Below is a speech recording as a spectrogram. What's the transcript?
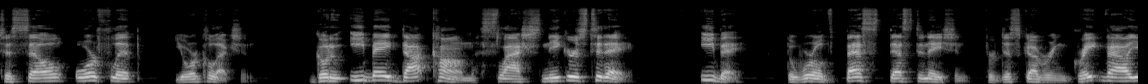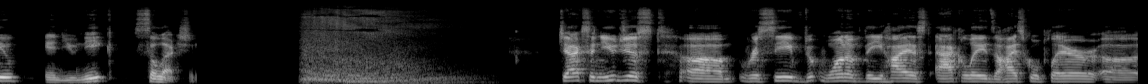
to sell or flip your collection. Go to ebay.com slash sneakers today. eBay, the world's best destination for discovering great value and unique selection. Jackson, you just um, received one of the highest accolades a high school player uh,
